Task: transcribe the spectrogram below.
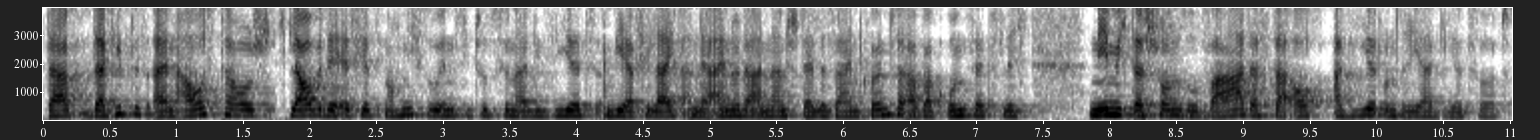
da, da gibt es einen Austausch. Ich glaube, der ist jetzt noch nicht so institutionalisiert, wie er vielleicht an der einen oder anderen Stelle sein könnte, aber grundsätzlich nehme ich das schon so wahr, dass da auch agiert und reagiert wird.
